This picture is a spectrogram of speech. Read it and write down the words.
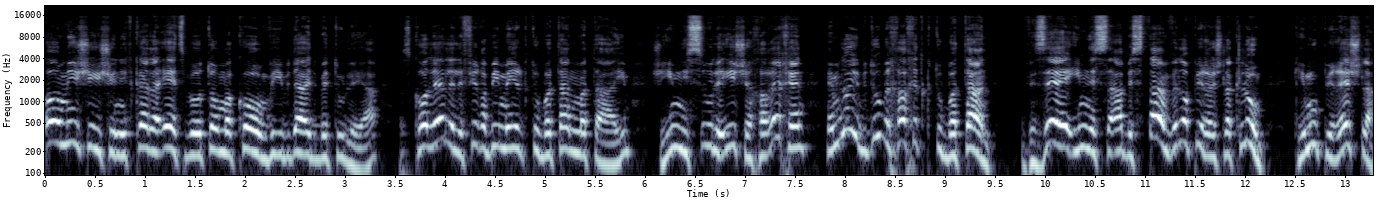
או מישהי שנתקע לעץ באותו מקום ואיבדה את בתוליה, אז כל אלה לפי רבי מאיר כתובתן 200, שאם נישאו לאיש אחרי כן, הם לא איבדו בכך את כתובתן. וזה אם נשאה בסתם ולא פירש לה כלום. כי אם הוא פירש לה,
